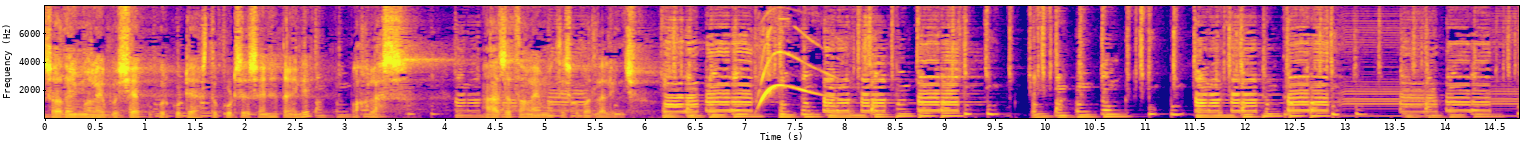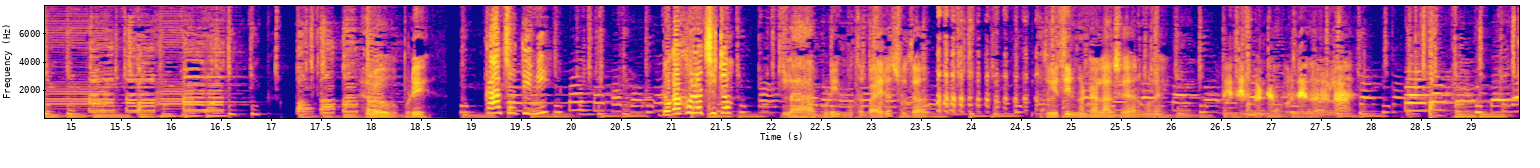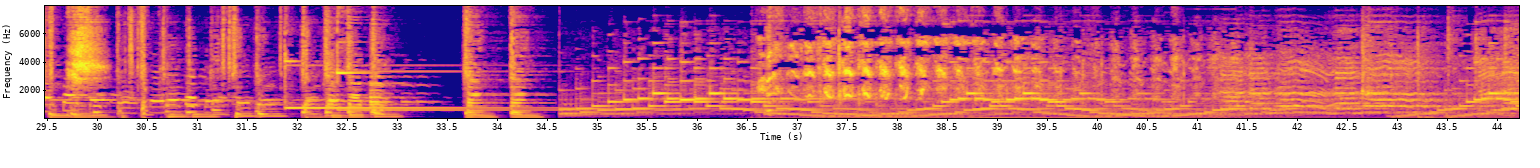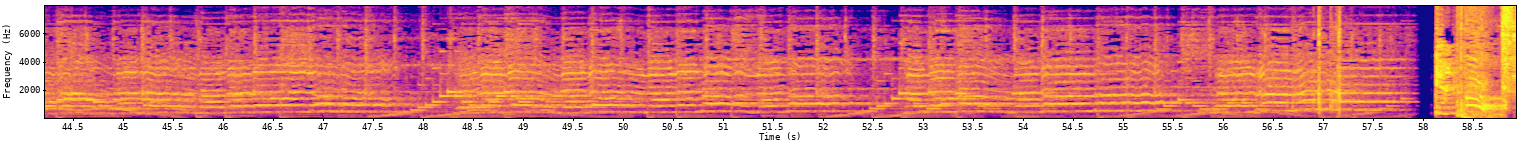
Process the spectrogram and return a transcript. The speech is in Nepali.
सधैँ मलाई भुसिया कुकुर कुटे जस्तो कुट्छ छैन तैँले? पखलास आज तँलाई म त्यसको बदला लिन्छु। हेलो बुढी। कहाँ छौ तिमी? ढोका खोलो छिटो। ला बुढी म त बाहिर छु त दुई तिन घन्टा लाग्छ यार मलाई दुई तिन घन्टा कुर्दै गर ल Thank you. go!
